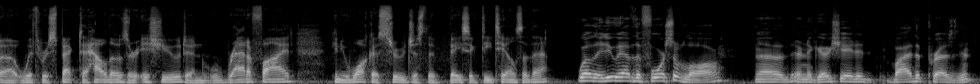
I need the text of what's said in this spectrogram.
uh, with respect to how those are issued and ratified. Can you walk us through just the basic details of that? Well, they do have the force of law. Uh, they're negotiated by the president.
